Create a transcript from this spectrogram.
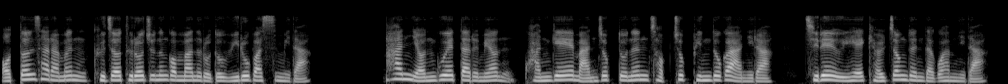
어떤 사람은 그저 들어주는 것만으로도 위로받습니다. 한 연구에 따르면 관계의 만족도는 접촉 빈도가 아니라 질에 의해 결정된다고 합니다.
